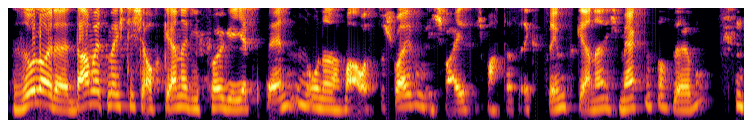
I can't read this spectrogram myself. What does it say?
So Leute, damit möchte ich auch gerne die Folge jetzt beenden, ohne nochmal auszuschweifen. Ich weiß, ich mache das extremst gerne. Ich merke das auch selber.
